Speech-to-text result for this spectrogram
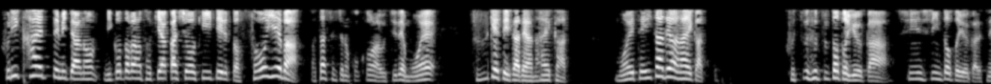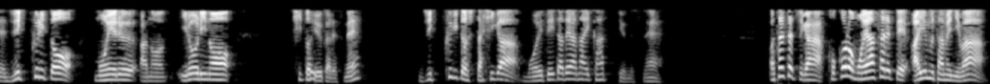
振り返ってみてあの、御言葉の解き明かしを聞いていると、そういえば、私たちの心は内で燃え続けていたではないか。燃えていたではないかって。ふつふつとというか、しんしんとというかですね、じっくりと燃える、あの、いろりの火というかですね、じっくりとした火が燃えていたではないかっていうんですね。私たちが心燃やされて歩むためには、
